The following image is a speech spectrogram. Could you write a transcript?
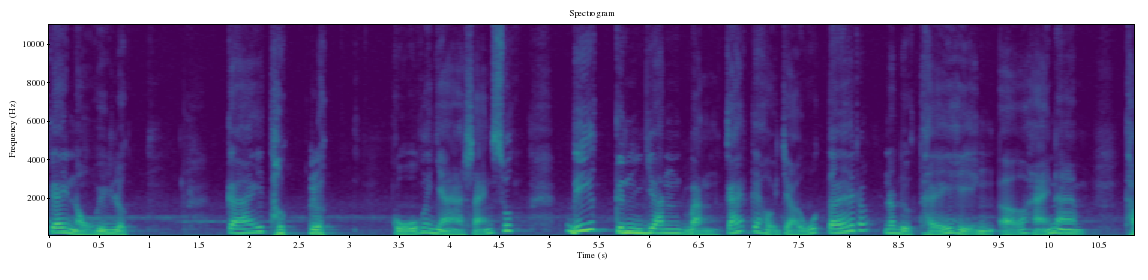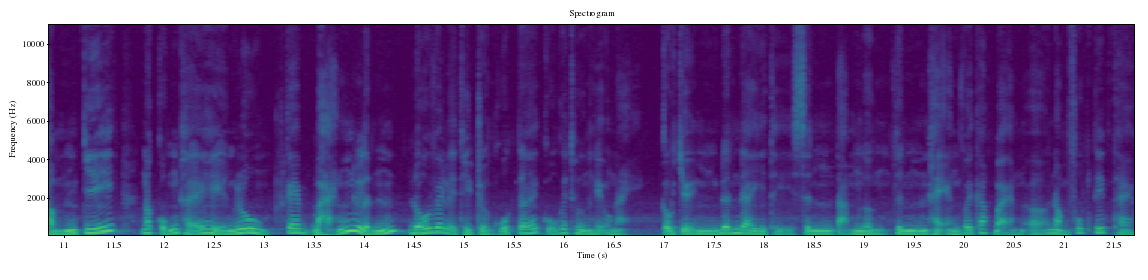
cái nội lực, cái thực lực của cái nhà sản xuất, biết kinh doanh bằng các cái hội trợ quốc tế đó, nó được thể hiện ở Hải Nam. Thậm chí nó cũng thể hiện luôn cái bản lĩnh đối với lại thị trường quốc tế của cái thương hiệu này. Câu chuyện đến đây thì xin tạm ngừng. Xin hẹn với các bạn ở 5 phút tiếp theo.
